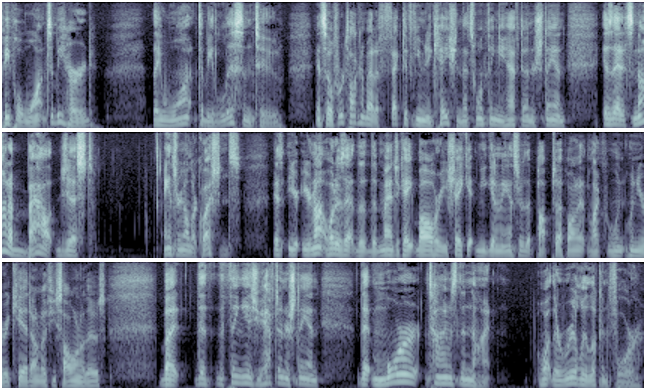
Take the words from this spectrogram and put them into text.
People want to be heard. They want to be listened to. And so if we're talking about effective communication, that's one thing you have to understand is that it's not about just answering all their questions. You're, you're not what is that the, the magic eight ball where you shake it and you get an answer that pops up on it like when, when you were a kid i don't know if you saw one of those but the, the thing is you have to understand that more times than not what they're really looking for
